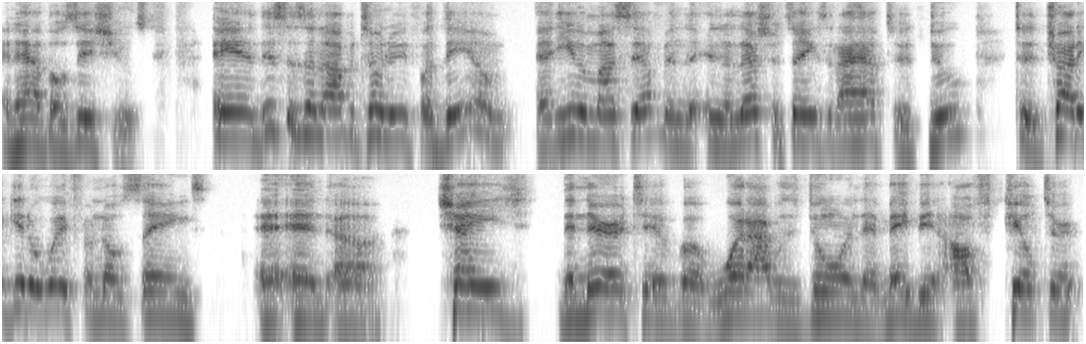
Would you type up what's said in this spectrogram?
and have those issues. And this is an opportunity for them, and even myself, in the in the lesser things that I have to do, to try to get away from those things and, and uh, change the narrative of what I was doing that may be off kilter.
